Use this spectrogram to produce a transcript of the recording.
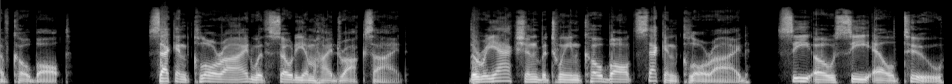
of cobalt. Second chloride with sodium hydroxide. The reaction between cobalt second chloride, CoCl2,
